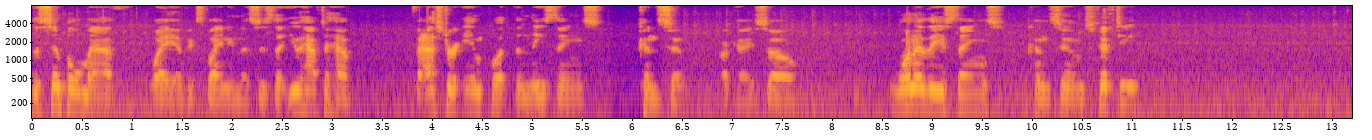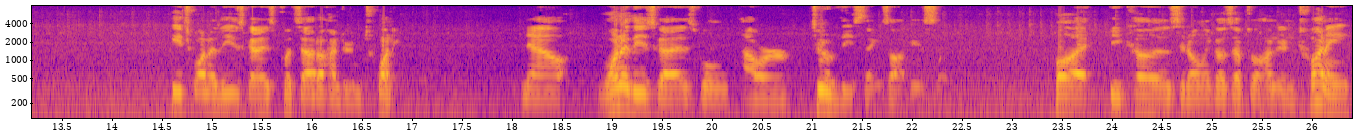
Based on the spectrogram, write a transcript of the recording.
the simple math way of explaining this is that you have to have faster input than these things consume. Okay, so one of these things consumes 50. Each one of these guys puts out 120. Now, one of these guys will power two of these things, obviously. But because it only goes up to 120,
